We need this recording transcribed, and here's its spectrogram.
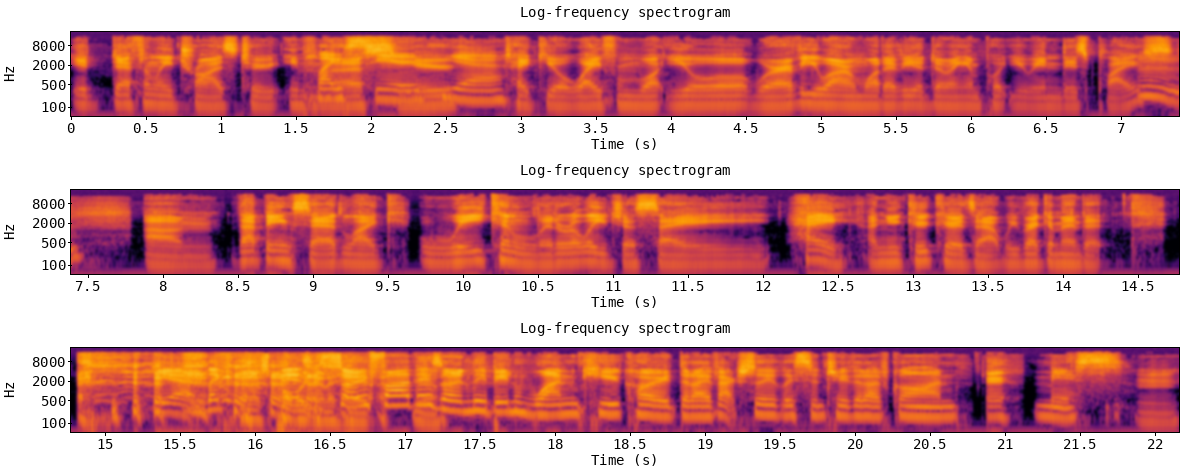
it definitely tries to immerse you, you, yeah. take you away from what you're wherever you are and whatever you're doing, and put you in this place. Mm. Um, that being said, like we can literally just say, "Hey, a new Q code's out. We recommend it." Yeah, like That's probably there's- gonna so hit. far, there's only been one Q code that I've actually listened to that I've gone Eh. miss. Mm.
